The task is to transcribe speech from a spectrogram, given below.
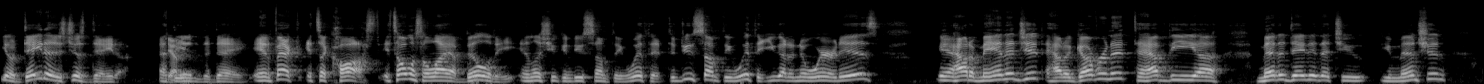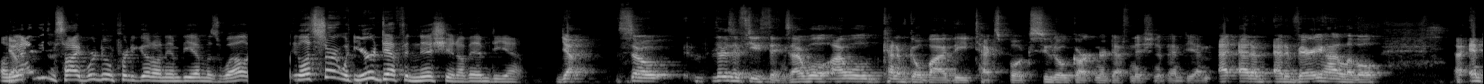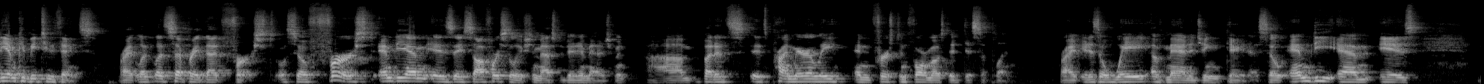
you know, data is just data at yep. the end of the day. In fact, it's a cost. It's almost a liability unless you can do something with it. To do something with it, you got to know where it is, you know, how to manage it, how to govern it, to have the uh, metadata that you you mentioned. On yep. the IBM side, we're doing pretty good on MDM as well. let's start with your definition of MDM. Yeah. So there's a few things. I will I will kind of go by the textbook pseudo Gartner definition of MDM. At, at, a, at a very high level, uh, MDM can be two things, right? Let, us separate that first. So first, MDM is a software solution, master data management, um, but it's it's primarily and first and foremost a discipline, right? It is a way of managing data. So MDM is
